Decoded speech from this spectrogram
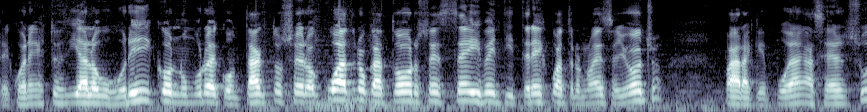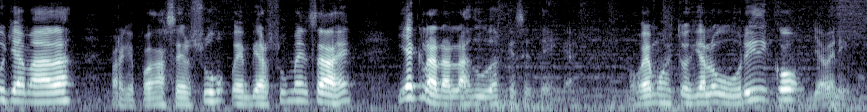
Recuerden, esto es Diálogo Jurídico, número de contacto 0414-623-4968, para que puedan hacer sus llamadas, para que puedan hacer sus, enviar sus mensajes y aclarar las dudas que se tengan. Nos vemos, esto es Diálogo Jurídico, ya venimos.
